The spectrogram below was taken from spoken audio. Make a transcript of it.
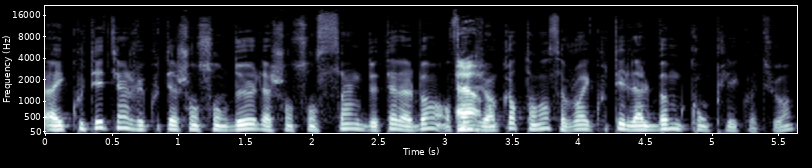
À écouter, tiens, je vais écouter la chanson 2, la chanson 5 de tel album. En fait, Alors- j'ai encore tendance à vouloir écouter l'album complet, quoi, tu vois.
